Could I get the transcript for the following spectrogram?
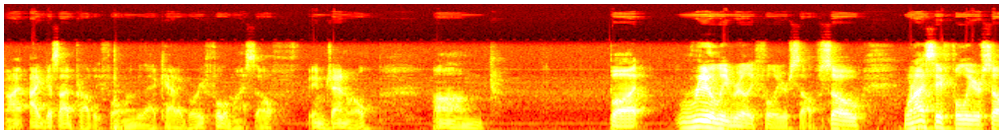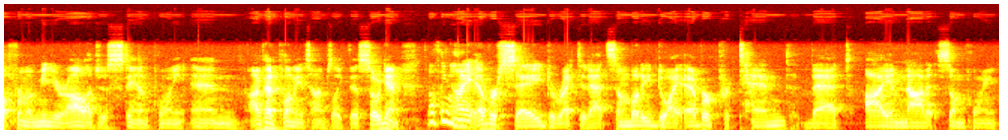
I, I guess I'd probably fall into that category, full of myself in general. Um, but really, really full of yourself. So when I say fully yourself from a meteorologist standpoint, and I've had plenty of times like this. So again, nothing I ever say directed at somebody do I ever pretend that I am not at some point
